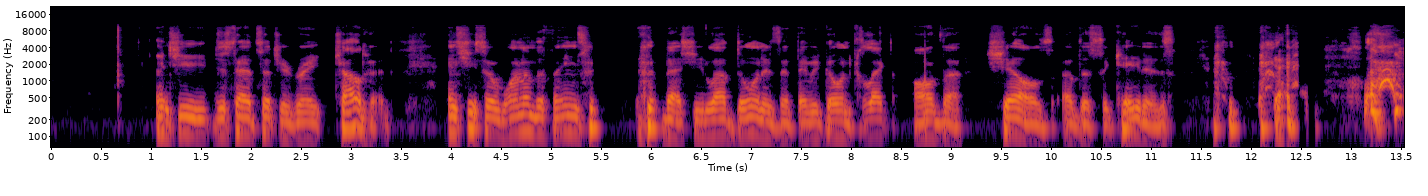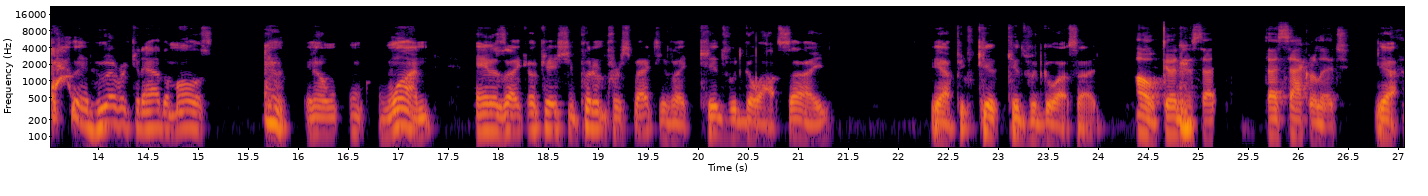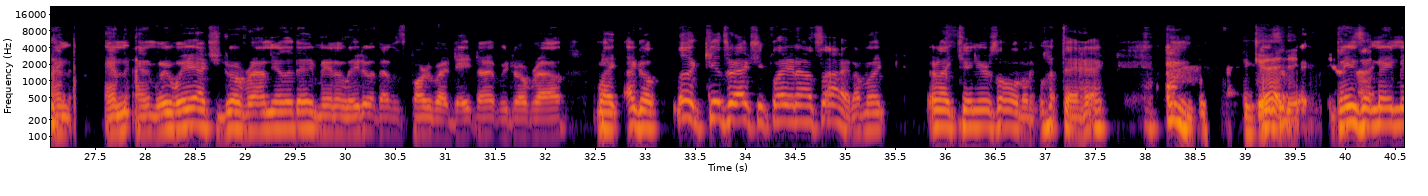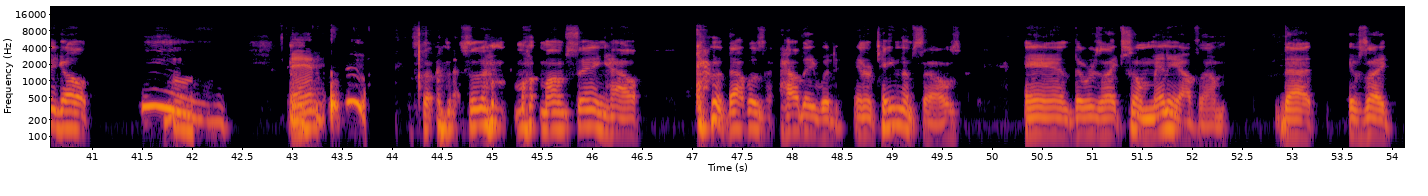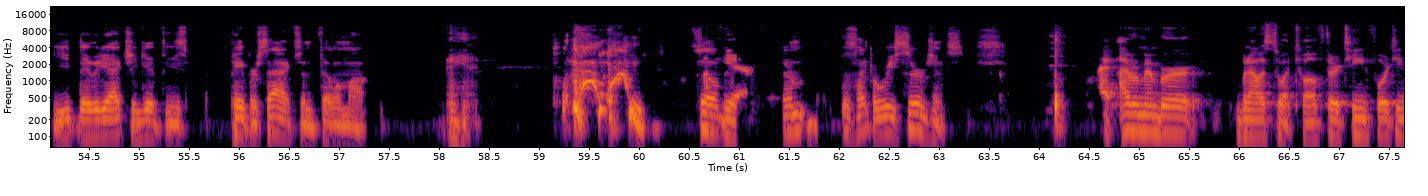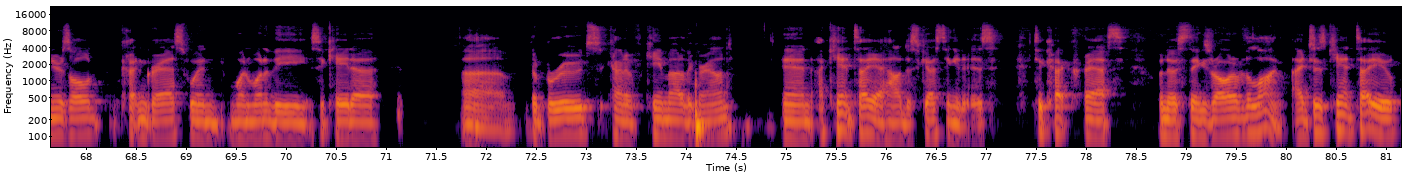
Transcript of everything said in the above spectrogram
and she just had such a great childhood. And she said one of the things that she loved doing is that they would go and collect all the shells of the cicadas. And whoever could have the most, you know, won. And it's like, okay, she put it in perspective. Like kids would go outside. Yeah, p- kid, kids would go outside. Oh goodness, that that's sacrilege. Yeah, and and and we, we actually drove around the other day. Me and Alita, that was part of our date night. We drove around. Like, I go, look, kids are actually playing outside. I'm like, they're like ten years old. I'm like, what the heck? things, Good. that, things that made me go. "Hmm." And So, so saying how that was how they would entertain themselves, and there was like so many of them that it was like you, they would actually get these paper sacks and fill them up. man, so yeah. um, it's like a resurgence. I, I remember when I was what 12, 13, 14 years old, cutting grass when when one of the cicada um, the broods kind of came out of the ground. And I can't tell you how disgusting it is. to cut grass when those things are all over the lawn. I just can't tell you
